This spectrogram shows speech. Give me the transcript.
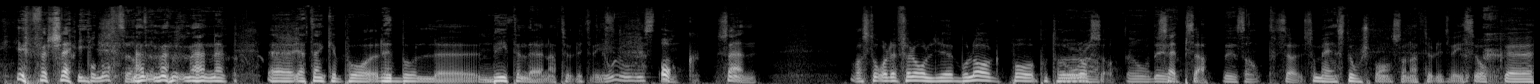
i och för sig. På något sätt. Men, men, men eh, jag tänker på Red Bull-biten mm. där naturligtvis. Jo, jo, och sen vad står det för oljebolag på, på Toro Rosso? Det, Cepsa. Det är sant. Så, som är en stor sponsor naturligtvis. Och eh,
